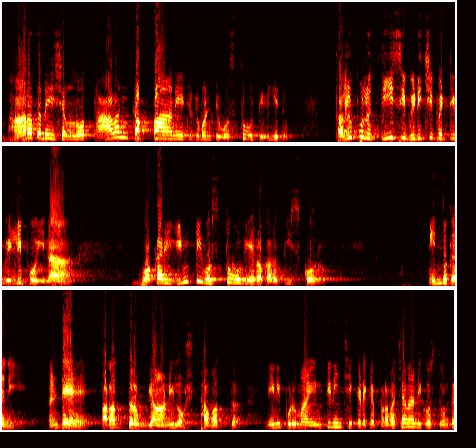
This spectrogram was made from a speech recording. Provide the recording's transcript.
భారతదేశంలో తాళం కప్ప అనేటటువంటి వస్తువు తెలియదు. తలుపులు తీసి విడిచిపెట్టి వెళ్ళిపోయినా ఒకరి ఇంటి వస్తువు వేరొకరు తీసుకోరు. ఎందుకని? అంటే పరద్రవ్యాణి లోష్టవత్ నేను ఇప్పుడు మా ఇంటి నుంచి ఇక్కడికి ప్రవచనానికి వస్తుంటే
